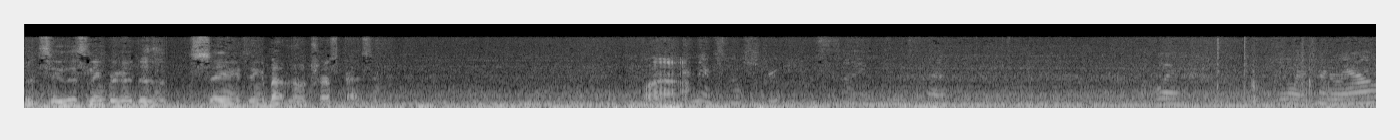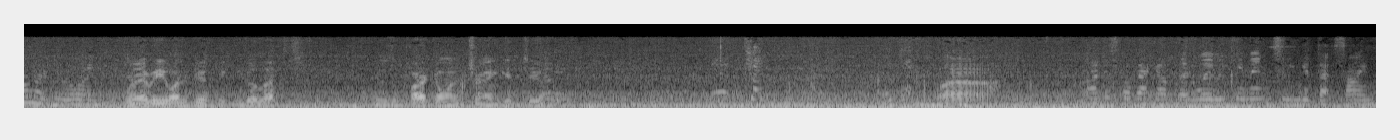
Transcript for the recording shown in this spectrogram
Let's see, this neighborhood doesn't say anything about no trespassing. Wow. And there's no street signs and stuff. What way? Do you want to turn around or do you want to... Whatever you want to do, you can go left. There's a park I want to try and get to. Wow. I'll just go back out the way we came in so we can get that sign.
